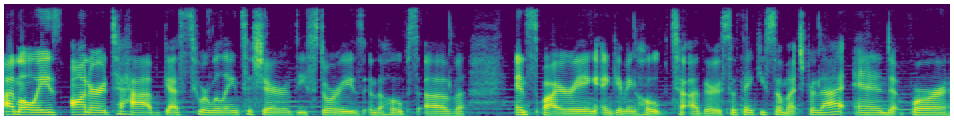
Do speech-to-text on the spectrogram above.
I'm always honored to have guests who are willing to share these stories in the hopes of inspiring and giving hope to others. So thank you so much for that. And for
